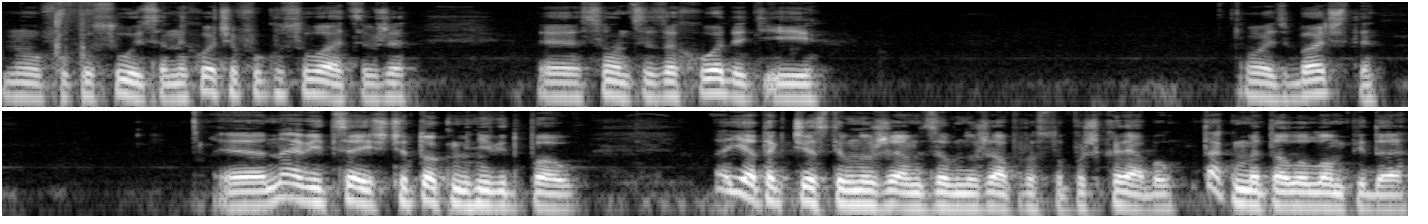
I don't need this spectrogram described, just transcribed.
Ну, фокусується, не хоче фокусуватися. Вже е, сонце заходить і. Ось, бачите? Е, навіть цей щиток мені відпав. А я так чистим ножем взяв ножа, просто пошкрябав. Так металолом піде.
